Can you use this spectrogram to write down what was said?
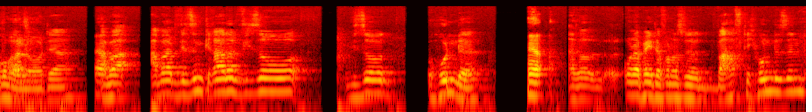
Overload, ja. Ja. Aber, aber wir sind gerade wie so, wie so Hunde. Ja. Also unabhängig davon, dass wir wahrhaftig Hunde sind,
